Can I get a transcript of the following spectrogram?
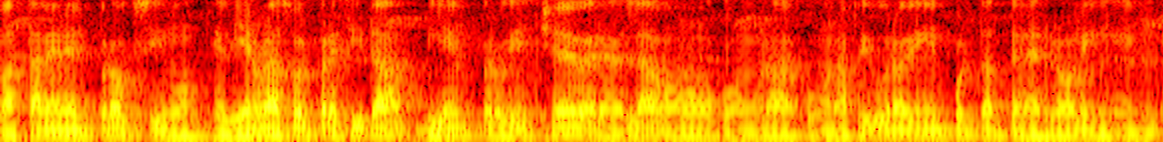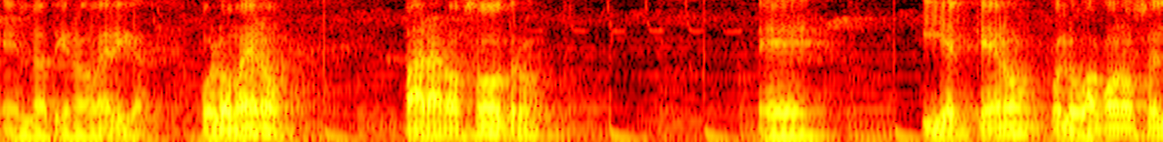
va a estar en el próximo, que viene una sorpresita bien, pero bien chévere, ¿verdad? Vamos con una, con una figura bien importante en el rolling en, en Latinoamérica. Por lo menos para nosotros eh, y el que no, pues lo va a conocer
